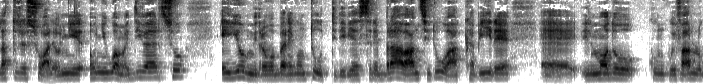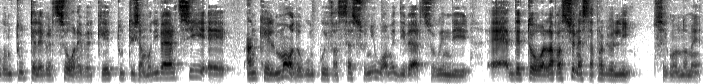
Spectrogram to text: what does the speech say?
l'atto sessuale, ogni, ogni uomo è diverso e io mi trovo bene con tutti, devi essere brava, anzi tu, a capire eh, il modo con cui farlo con tutte le persone, perché tutti siamo diversi e anche il modo con cui fa sesso ogni uomo è diverso, quindi eh, detto la passione sta proprio lì, secondo me.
